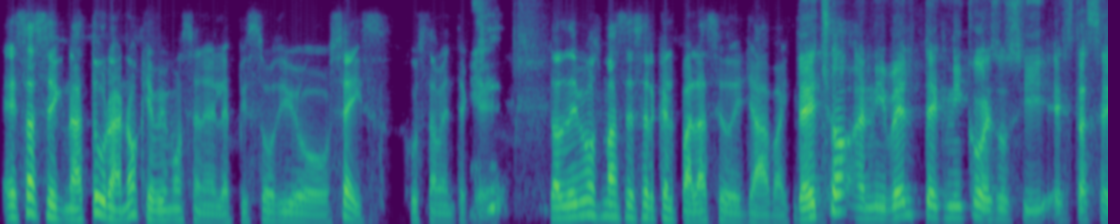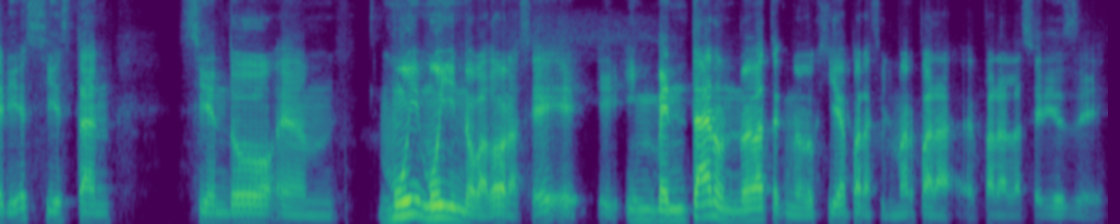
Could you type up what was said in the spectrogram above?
esa asignatura, ¿no? Que vimos en el episodio 6, justamente que donde vimos más de cerca el palacio de Java. y De hecho, a nivel técnico, eso sí, estas series sí están siendo em, muy, muy innovadoras. ¿eh? Eh, eh, inventaron nueva tecnología para filmar para, para las series de,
